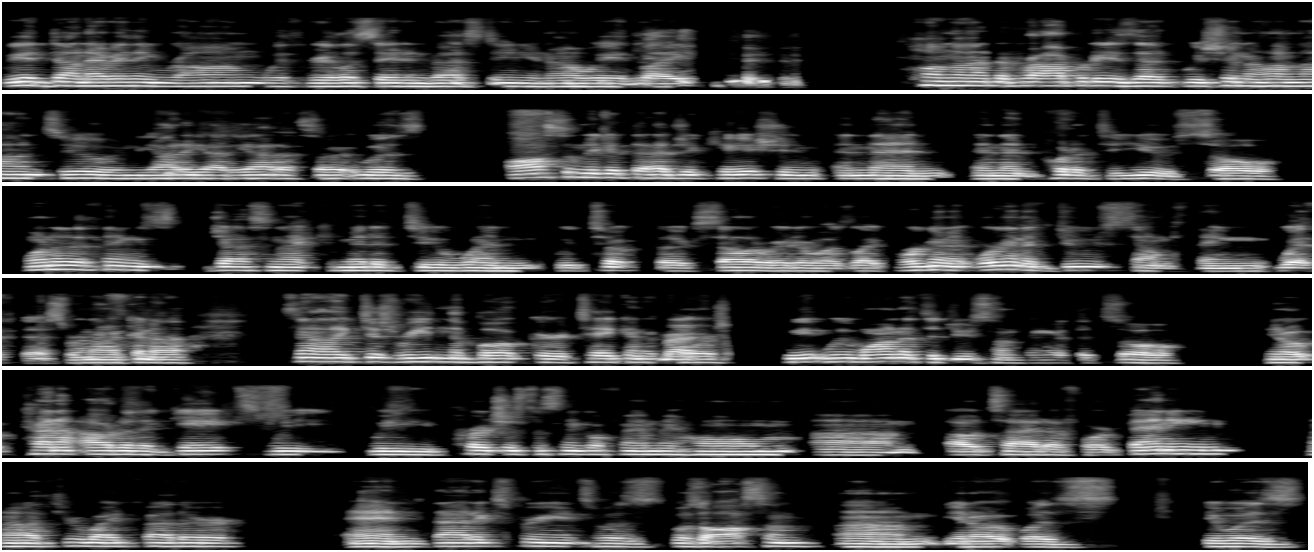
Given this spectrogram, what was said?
we had done everything wrong with real estate investing. You know, we had like hung on to properties that we shouldn't have hung on to and yada, yada, yada. So it was awesome to get the education and then, and then put it to use. So, one of the things Jess and I committed to when we took the accelerator was like we're gonna we're gonna do something with this. We're not gonna. It's not like just reading the book or taking a right. course. We we wanted to do something with it. So you know, kind of out of the gates, we we purchased a single family home um, outside of Fort Benning uh, through White Feather, and that experience was was awesome. Um, you know, it was it was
